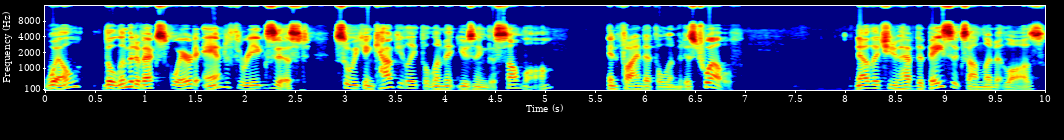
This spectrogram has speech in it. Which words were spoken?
Well, the limit of x squared and 3 exist, so we can calculate the limit using the sum law and find that the limit is 12. Now that you have the basics on limit laws,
